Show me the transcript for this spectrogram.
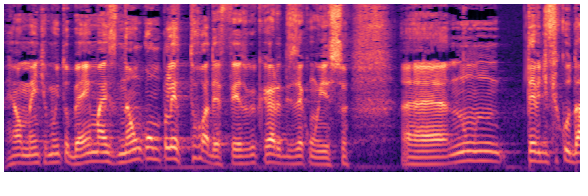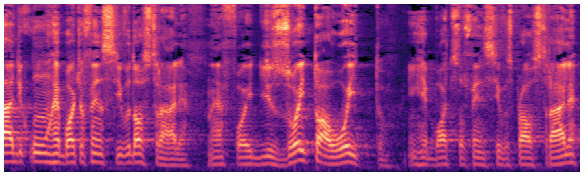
realmente muito bem, mas não completou a defesa. O que eu quero dizer com isso? É, não teve dificuldade com o rebote ofensivo da Austrália. Né? Foi 18 a 8 em rebotes ofensivos para a Austrália.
